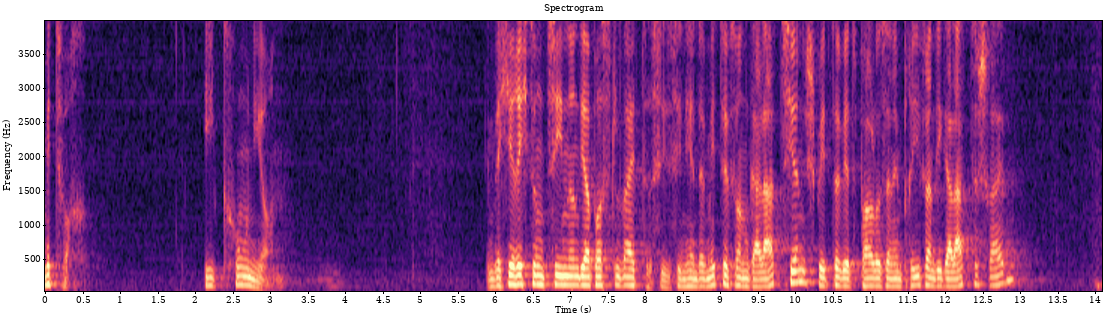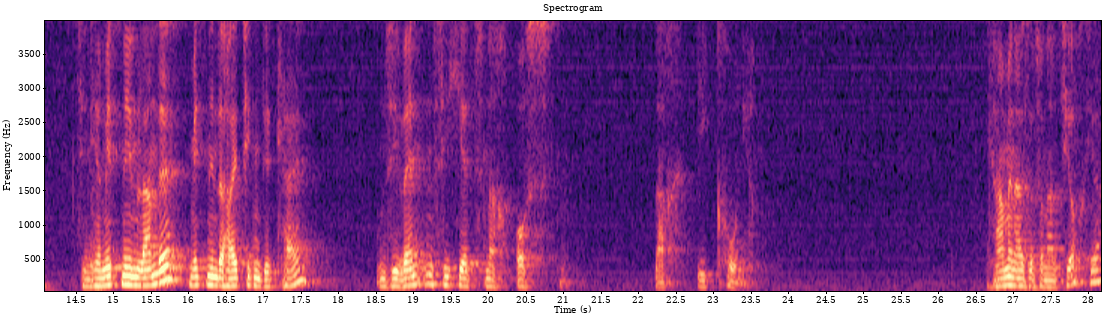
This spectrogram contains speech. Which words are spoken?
Mittwoch. Ikonion. In welche Richtung ziehen nun die Apostel weiter? Sie sind hier in der Mitte von Galatien. Später wird Paulus einen Brief an die Galater schreiben. Sie sind hier mitten im Lande, mitten in der heutigen Türkei. Und sie wenden sich jetzt nach Osten, nach Ikonion. Kamen also von Antiochia,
